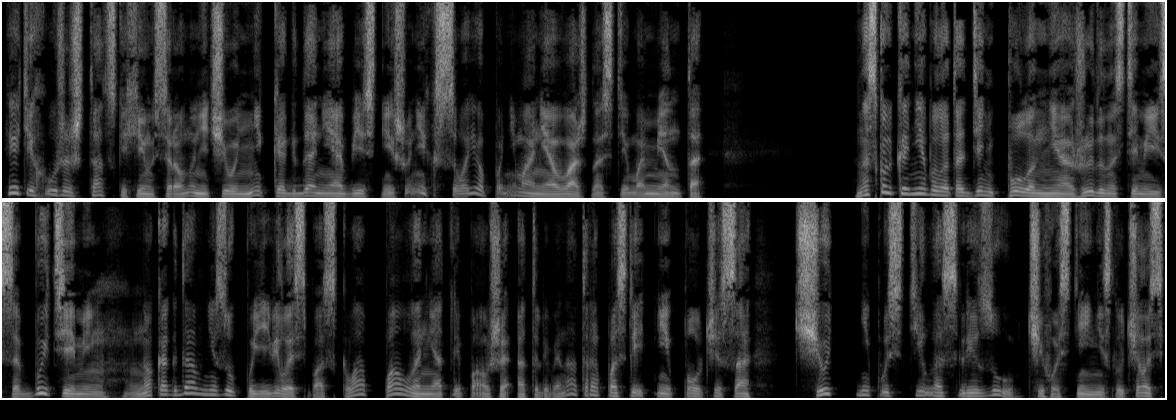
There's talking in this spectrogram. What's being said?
Эти хуже штатских, им все равно ничего никогда не объяснишь, у них свое понимание важности момента. Насколько не был этот день полон неожиданностями и событиями, но когда внизу появилась Москва, Павла, не отлипавшая от иллюминатора последние полчаса, чуть не пустила слезу, чего с ней не случилось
